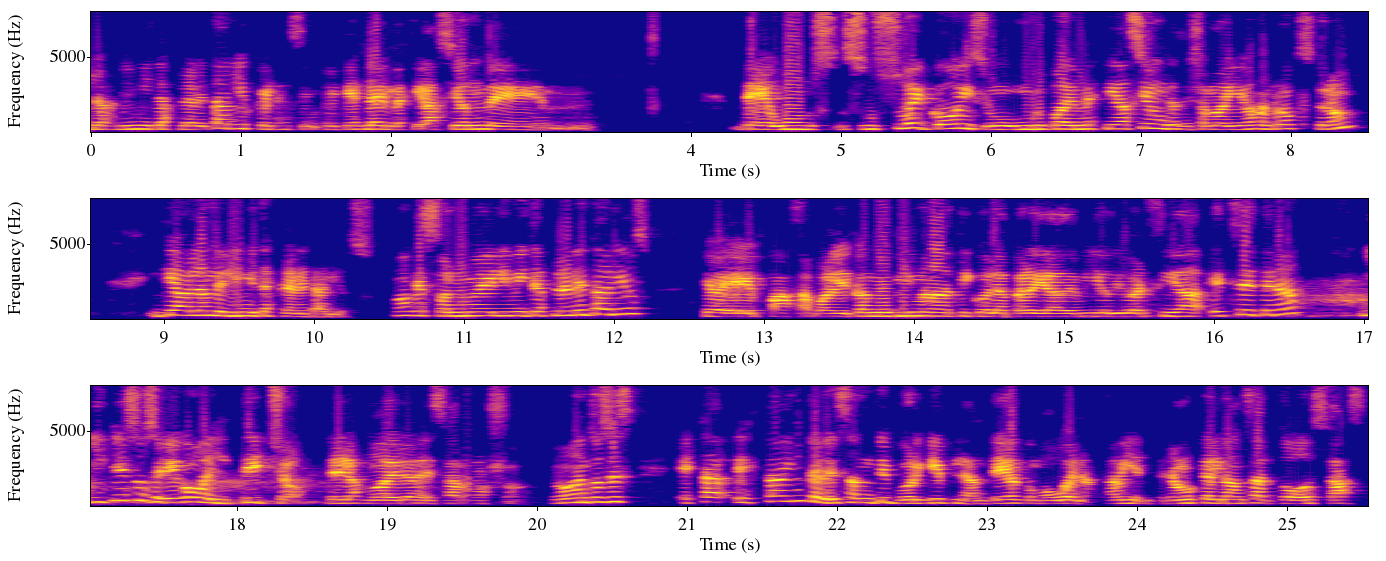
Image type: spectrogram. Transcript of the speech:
los límites planetarios, que es, la investigación de, de un, sueco y un grupo de investigación que se llama Johan Rockström, y que hablan de límites planetarios, que son nueve límites planetarios que pasa por el cambio climático, la pérdida de biodiversidad, etcétera, y que eso sería como el techo de los modelos de desarrollo. ¿no? Entonces, está, interesante porque plantea como, bueno, está bien, tenemos que alcanzar todos esos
